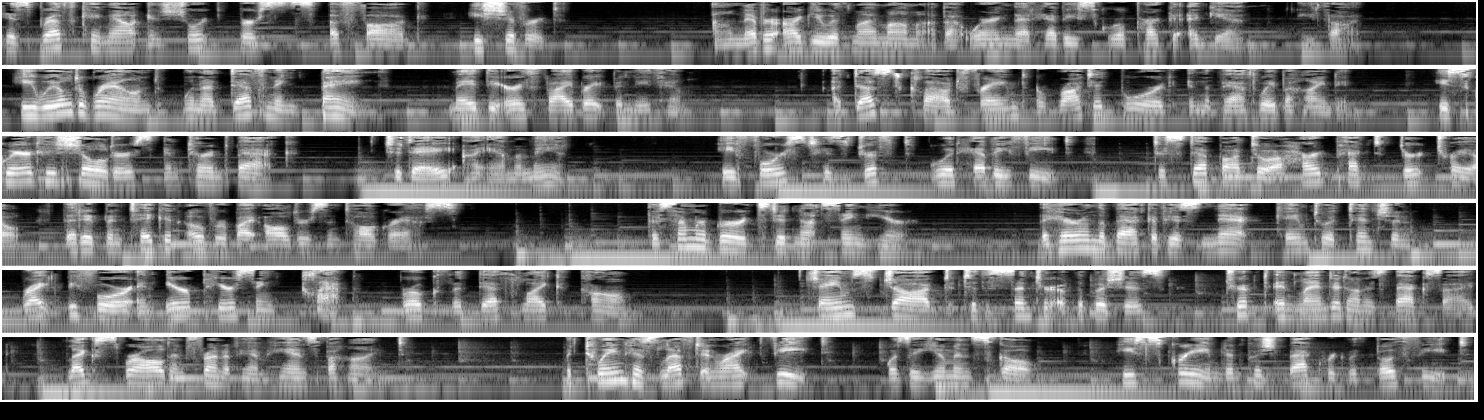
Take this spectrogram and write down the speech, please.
His breath came out in short bursts of fog. He shivered. I'll never argue with my mama about wearing that heavy squirrel parka again, he thought. He wheeled around when a deafening bang made the earth vibrate beneath him. A dust cloud framed a rotted board in the pathway behind him. He squared his shoulders and turned back. Today I am a man. He forced his driftwood heavy feet to step onto a hard-packed dirt trail that had been taken over by alders and tall grass. The summer birds did not sing here. The hair on the back of his neck came to attention right before an ear-piercing clap broke the death-like calm. James jogged to the center of the bushes, tripped and landed on his backside, legs sprawled in front of him, hands behind. Between his left and right feet was a human skull. He screamed and pushed backward with both feet.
